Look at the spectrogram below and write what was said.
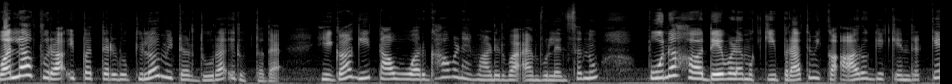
ಮಲ್ಲಾಪುರ ಇಪ್ಪತ್ತೆರಡು ಕಿಲೋಮೀಟರ್ ದೂರ ಇರುತ್ತದೆ. ಹೀಗಾಗಿ ತಾವು ವರ್ಗಾವಣೆ ಮಾಡಿರುವ ಆಂಬ್ಯುಲೆನ್ಸ್ ಅನ್ನು ಪುನಃ ದೇವಳಮಕ್ಕಿ ಪ್ರಾಥಮಿಕ ಆರೋಗ್ಯ ಕೇಂದ್ರಕ್ಕೆ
